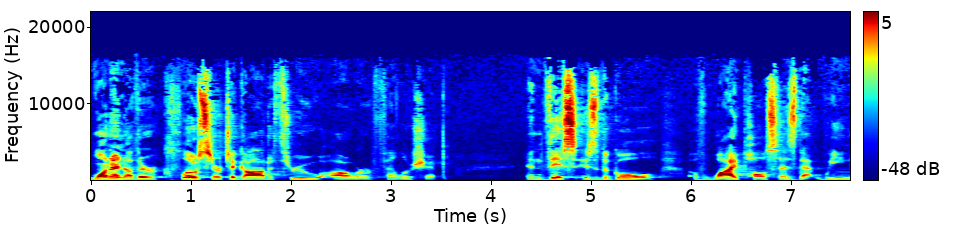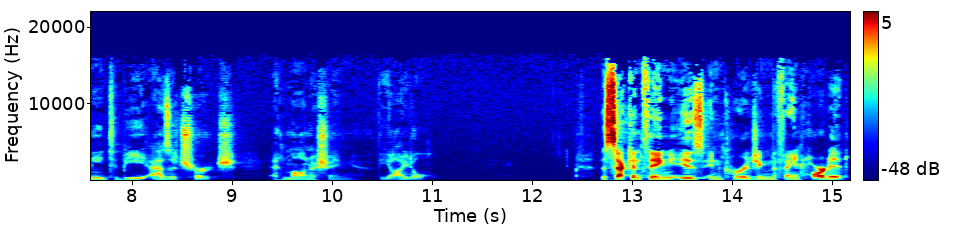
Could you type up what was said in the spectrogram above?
one another closer to God through our fellowship. And this is the goal of why Paul says that we need to be, as a church, admonishing the idle. The second thing is encouraging the faint hearted.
